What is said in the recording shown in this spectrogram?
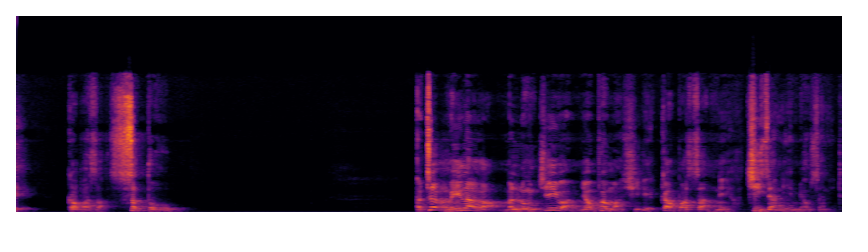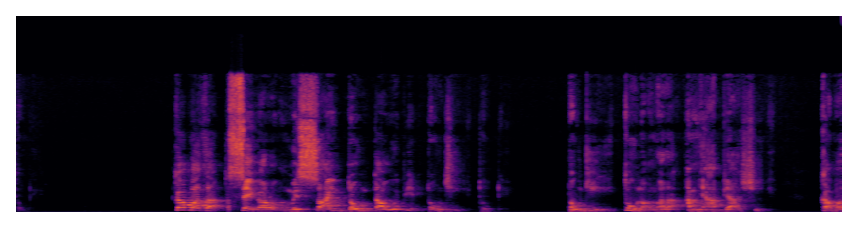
30ကပ္ပစ73အထက်မင်းလာကမလွန်ကြေးပါမြောက်ဘက်မှာရှိတဲ့ကပ္ပစနှစ်ဟာကြီးစံနေမြောက်စံနေထုတ်တယ်ကပ္ပစ30ကတော့မစ်ဆိုင်ဒုံတာဝေးပြဒုံကြီးတွေထုတ်တယ် ဒုံကြီးတွေတူလောင်လာတာအများအပြားရှိတယ်ကပ္ပစ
